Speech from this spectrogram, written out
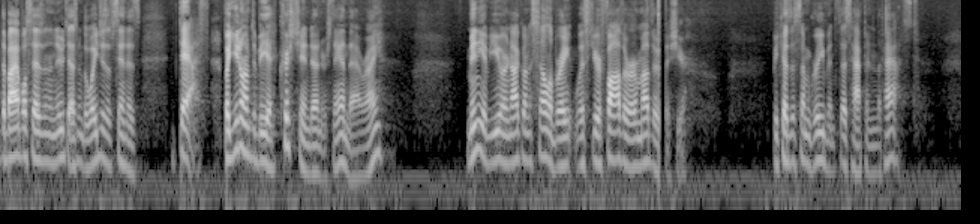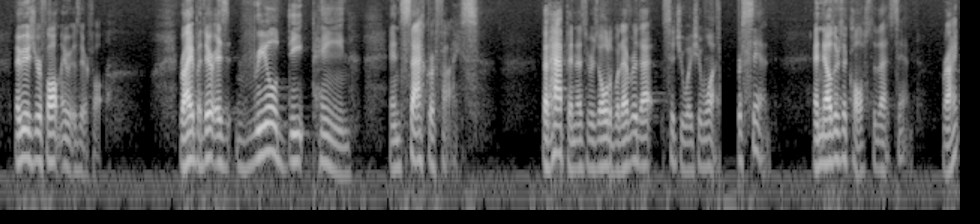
the Bible says in the New Testament the wages of sin is death. But you don't have to be a Christian to understand that, right? Many of you are not going to celebrate with your father or mother this year because of some grievance that's happened in the past. Maybe it was your fault, maybe it was their fault. Right? But there is real deep pain and sacrifice that happened as a result of whatever that situation was for sin. And now there's a cost to that sin, right?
